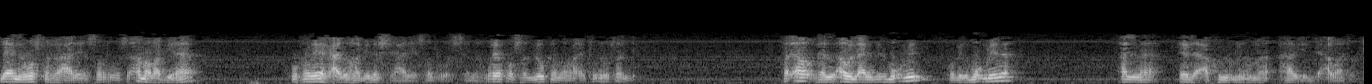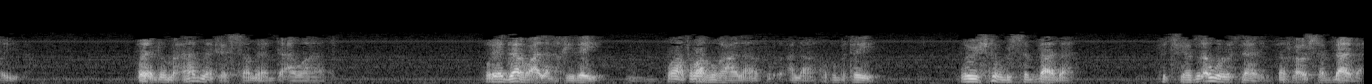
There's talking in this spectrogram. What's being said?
لأن المصطفى عليه الصلاة والسلام أمر بها وكان يفعلها بنفسه عليه الصلاة والسلام ويقول صلوا كما رأيتم يصلي. فالأولى بالمؤمن وبالمؤمنة ألا يدع كل منهما هذه الدعوات الطيبة. ويدعو معها بما تيسر من الدعوات. ويداه على فخذيه وأطرافها على على ركبتيه ويشرق بالسبابة في التشهد الأول والثاني يرفع السبابة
